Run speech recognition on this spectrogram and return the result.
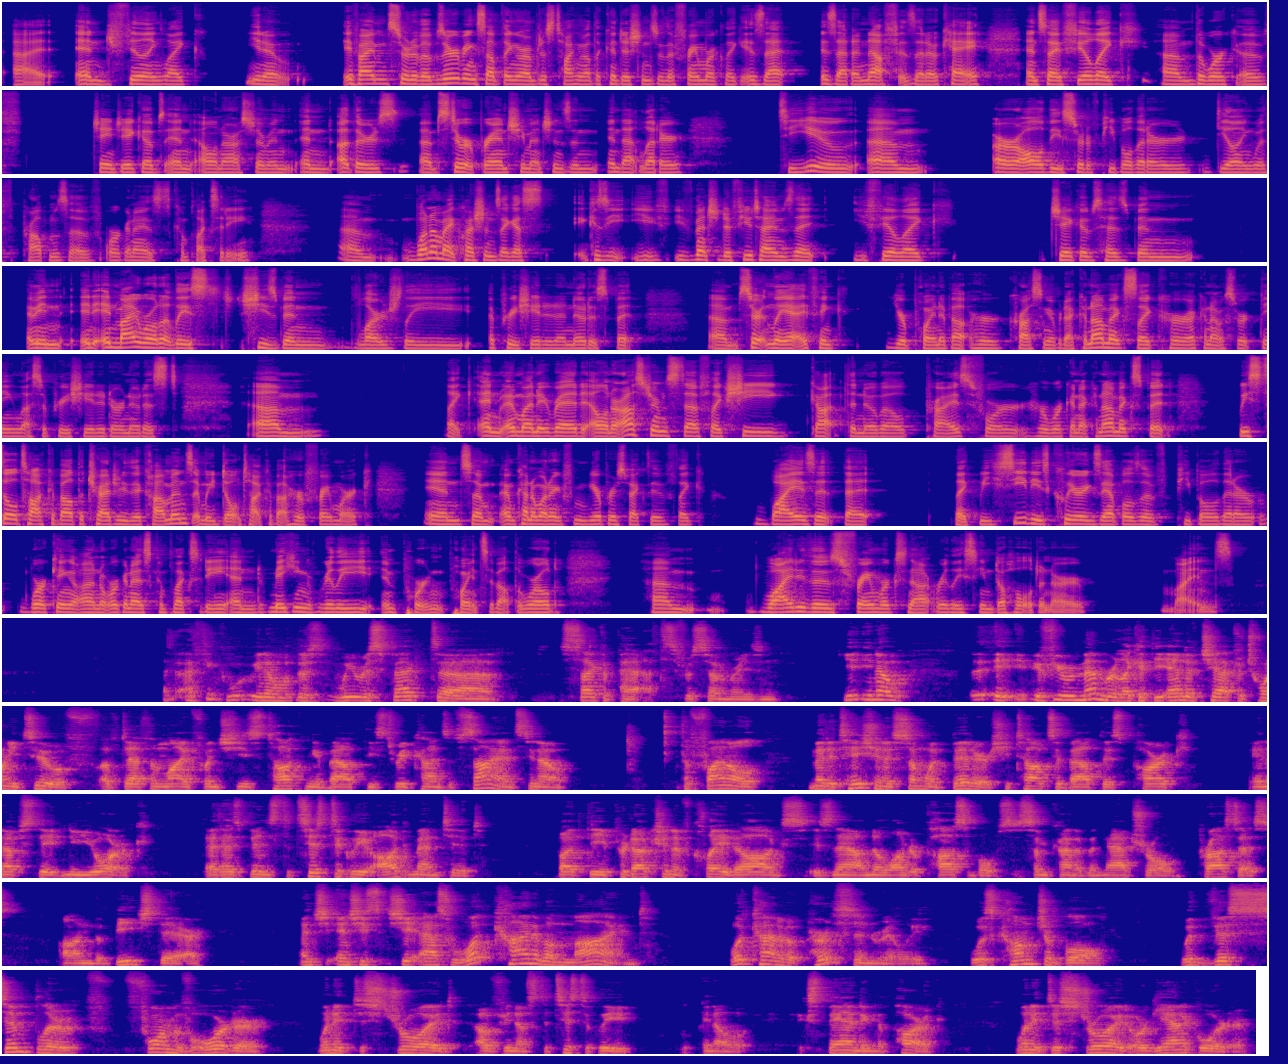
uh, and feeling like you know if i'm sort of observing something or i'm just talking about the conditions or the framework like is that is that enough? Is that okay? And so i feel like um, the work of jane jacobs and Ellen ostrom and, and others um, stewart brand she mentions in, in that letter to you um, are all these sort of people that are dealing with problems of organized complexity. Um, one of my questions i guess because you, you've, you've mentioned a few times that you feel like Jacobs has been I mean, in, in my world at least, she's been largely appreciated and noticed. But um, certainly, I think your point about her crossing over to economics, like her economics work being less appreciated or noticed, um, like, and, and when I read Elinor Ostrom's stuff, like she got the Nobel Prize for her work in economics, but we still talk about the tragedy of the commons and we don't talk about her framework. And so I'm, I'm kind of wondering from your perspective, like, why is it that like we see these clear examples of people that are working on organized complexity and making really important points about the world. Um, why do those frameworks not really seem to hold in our minds? I think you know we respect uh, psychopaths for some reason. You, you, know if you remember like at the end of chapter 22 of, of death and life when she's talking about these three kinds of science you know the final meditation is somewhat bitter. She talks about this park in upstate New York that has been statistically augmented, but the production of clay dogs is now no longer possible. It's some kind of a natural process on the beach there. And she, and she, she asks, what kind of a mind, what kind of a person really was comfortable with this simpler form of order when it destroyed of, you know, statistically, you know, expanding the park when it destroyed organic order.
